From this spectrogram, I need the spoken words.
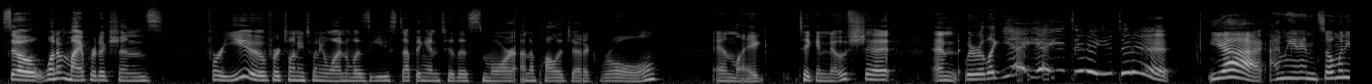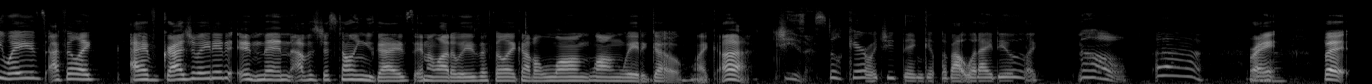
So one of my predictions for you for 2021 was you stepping into this more unapologetic role and like taking no shit. And we were like, yeah, yeah, you did it. You did it. Yeah, I mean, in so many ways, I feel like I've graduated, and then I was just telling you guys, in a lot of ways, I feel like I have a long, long way to go. Like, uh, geez, I still care what you think about what I do. Like, no, ah, right. But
